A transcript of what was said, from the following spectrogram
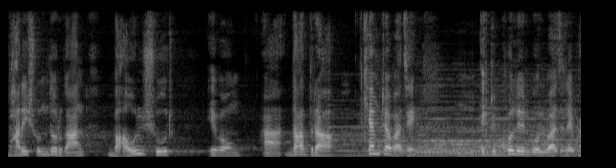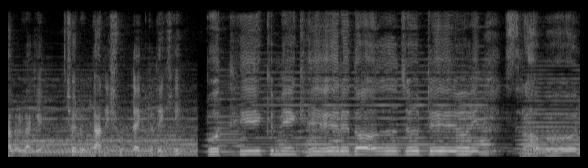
ভারী সুন্দর গান, বাউল সুর এবং দাদরা, খেমটা বাজে। একটু খোলের গোল বাজলে ভালো লাগে। চলুন গানের সুরটা একটু দেখি। পথিক মেঘের দল জোটে ওই শ্রাবণ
